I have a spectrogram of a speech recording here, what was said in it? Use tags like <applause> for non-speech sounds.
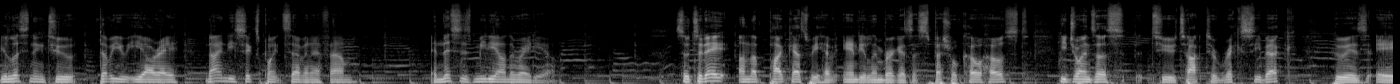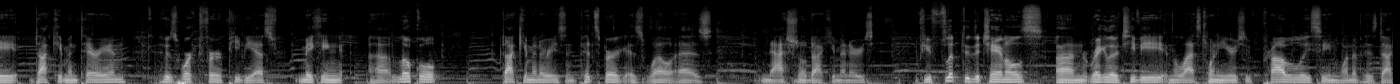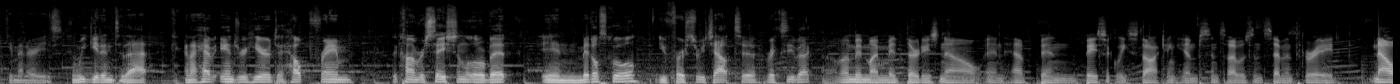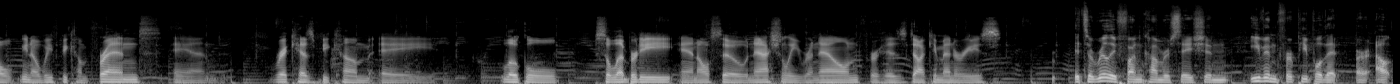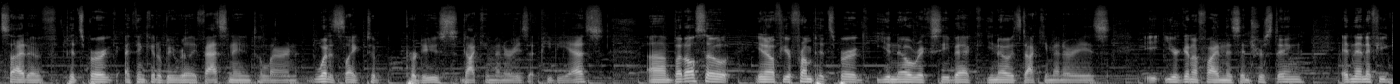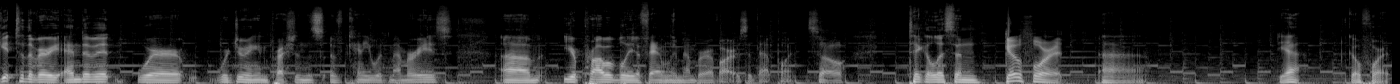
You're listening to WERA 96.7 FM, and this is Media on the Radio. So today on the podcast, we have Andy Lindberg as a special co-host. He joins us to talk to Rick Sebak, who is a documentarian who's worked for PBS, making uh, local documentaries in Pittsburgh as well as national documentaries. If you flip through the channels on regular TV in the last 20 years, you've probably seen one of his documentaries. And we get into that. And I have Andrew here to help frame the conversation a little bit in middle school, you first reach out to Rick Sebak? Um, I'm in my mid 30s now and have been basically stalking him since I was in seventh grade. Now, you know, we've become friends, and Rick has become a local celebrity and also nationally renowned for his documentaries. It's a really fun conversation, even for people that are outside of Pittsburgh. I think it'll be really fascinating to learn what it's like to produce documentaries at PBS um, but also, you know, if you're from Pittsburgh, you know Rick Sebak, you know his documentaries. You're going to find this interesting. And then if you get to the very end of it, where we're doing impressions of Kennywood memories, um, you're probably a family member of ours at that point. So take a listen. Go for it. Uh, yeah, go for it.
